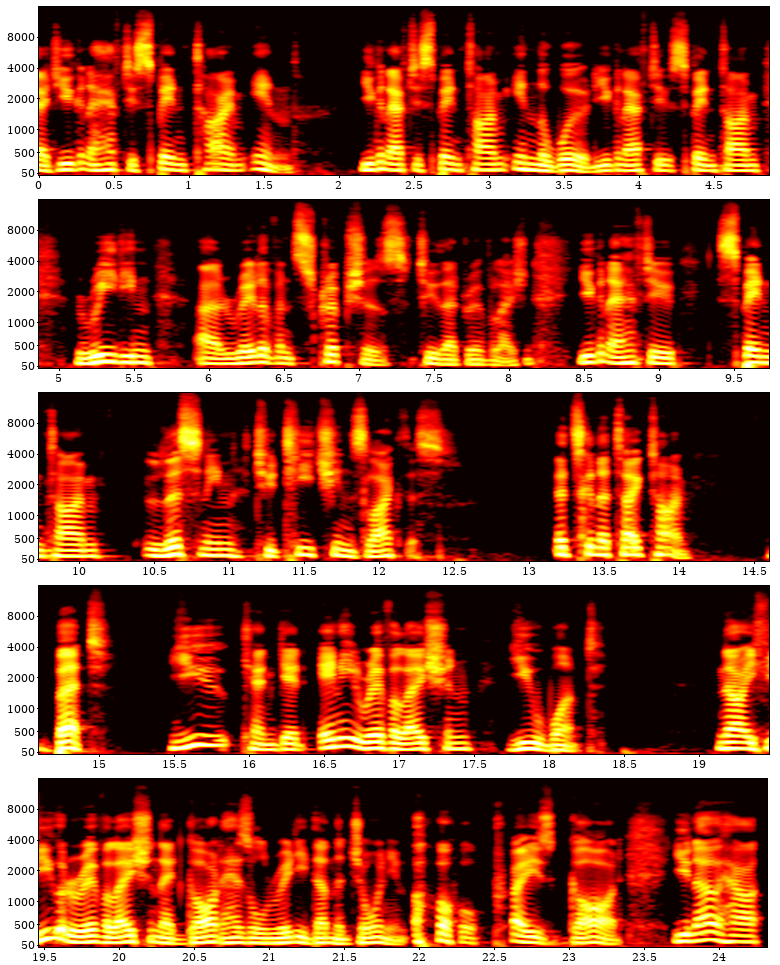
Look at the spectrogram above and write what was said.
that you're going to have to spend time in. You're going to have to spend time in the Word. You're going to have to spend time reading uh, relevant scriptures to that revelation. You're going to have to spend time listening to teachings like this. It's going to take time, but you can get any revelation you want. Now, if you got a revelation that God has already done the joining, oh, praise God. You know how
